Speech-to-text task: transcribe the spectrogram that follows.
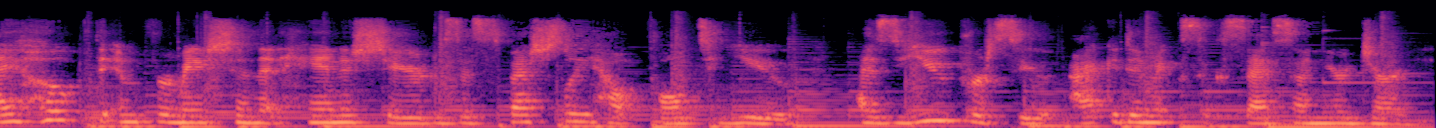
I hope the information that Hannah shared was especially helpful to you as you pursue academic success on your journey.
